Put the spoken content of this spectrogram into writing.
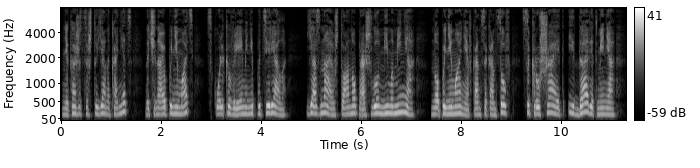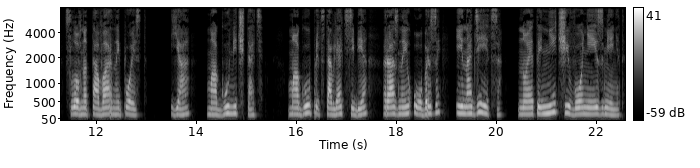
Мне кажется, что я, наконец, начинаю понимать, сколько времени потеряла. Я знаю, что оно прошло мимо меня, но понимание, в конце концов, сокрушает и давит меня, словно товарный поезд. Я могу мечтать, могу представлять себе разные образы и надеяться, но это ничего не изменит.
